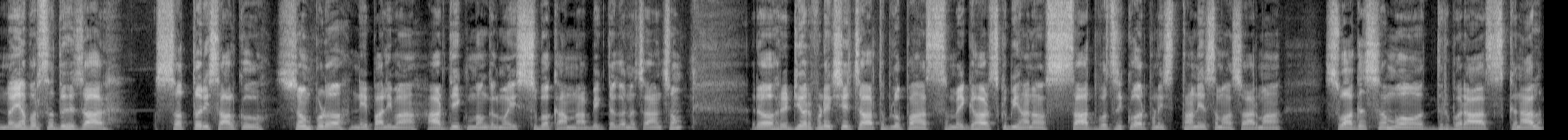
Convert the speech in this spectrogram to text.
नयाँ वर्ष दुई हजार सत्तरी सालको सम्पूर्ण नेपालीमा हार्दिक मङ्गलमय शुभकामना व्यक्त गर्न चाहन्छौँ। र रेडियो अर्पण एक सय चार थप्लो पाँच मेगाहर्सको बिहान सात बजेको अर्पण स्थानीय समाचारमा स्वागत छ म ध्रुवराज खनाल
